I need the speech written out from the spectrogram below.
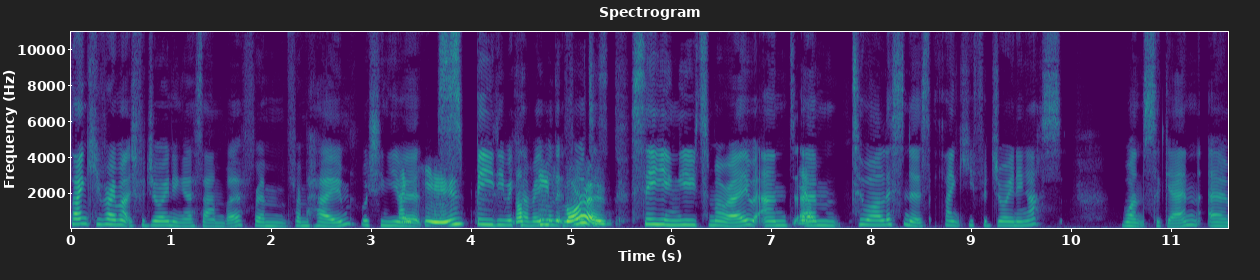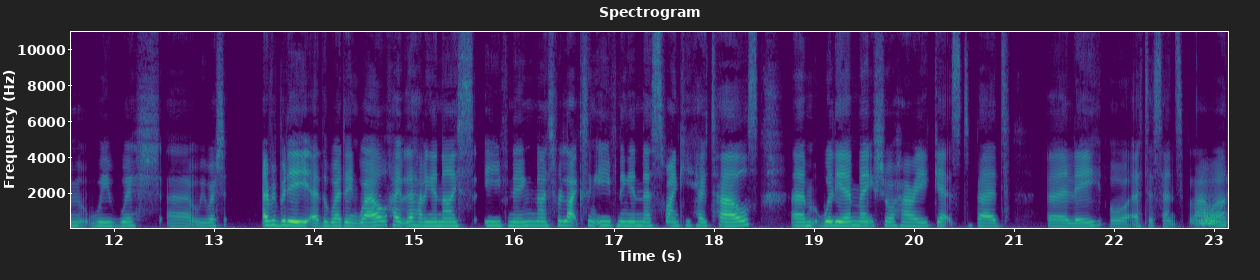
Thank you very much for joining us, Amber, from from home. Wishing you Thank a you. speedy recovery. We'll look forward to seeing you tomorrow. And yep. um, to our listeners, thank you for joining us once again. Um, we wish uh, we wish everybody at the wedding well. Hope they're having a nice evening, nice relaxing evening in their swanky hotels. Um, William, make sure Harry gets to bed early or at a sensible hour.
